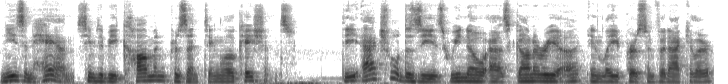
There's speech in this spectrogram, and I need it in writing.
Knees and hands seem to be common presenting locations. The actual disease we know as gonorrhea in layperson vernacular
